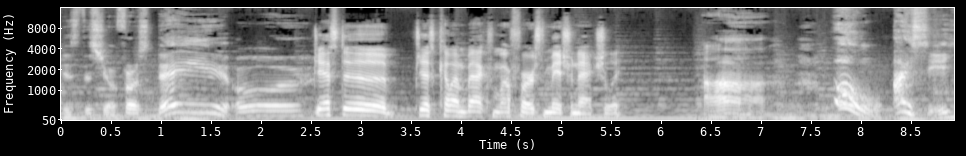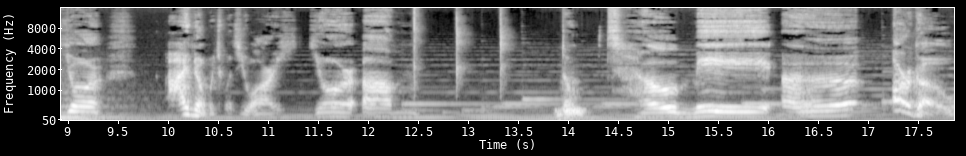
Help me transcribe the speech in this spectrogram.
Is this your first day, or. Just uh, just coming back from our first mission, actually. Ah. Oh, I see. You're. I know which ones you are. You're, um. Don't tell me. Uh. Argo!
